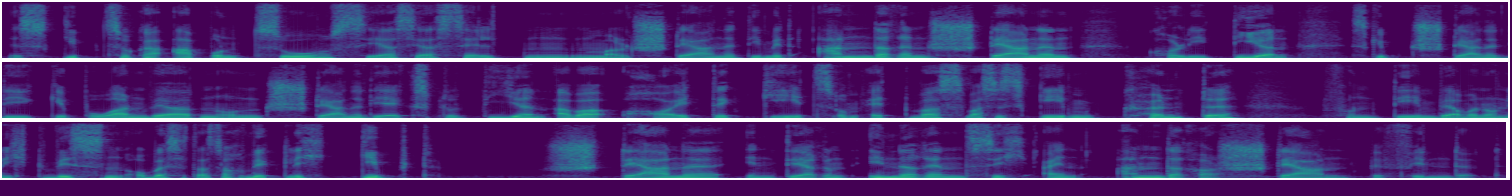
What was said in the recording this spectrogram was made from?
Es gibt sogar ab und zu, sehr, sehr selten mal Sterne, die mit anderen Sternen kollidieren. Es gibt Sterne, die geboren werden und Sterne, die explodieren, aber heute geht's um etwas, was es geben könnte, von dem wir aber noch nicht wissen, ob es das auch wirklich gibt. Sterne, in deren Inneren sich ein anderer Stern befindet.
